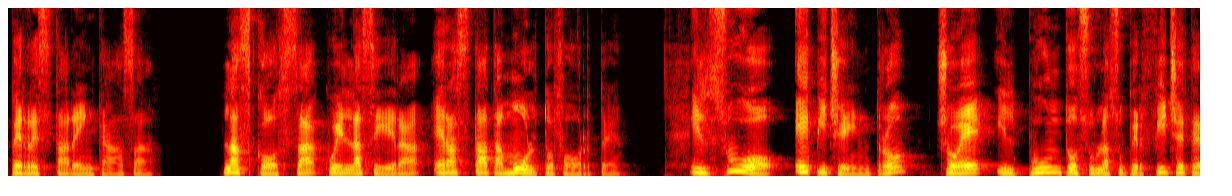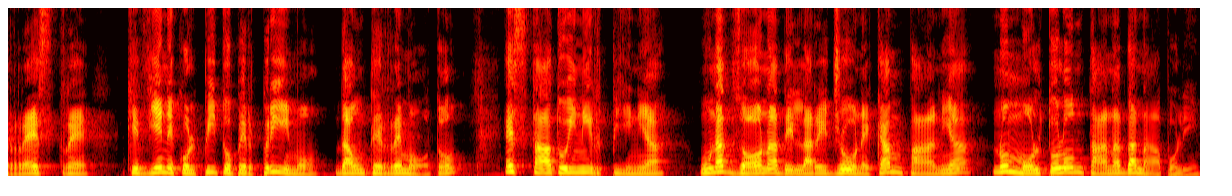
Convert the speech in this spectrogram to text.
per restare in casa. La scossa quella sera era stata molto forte. Il suo epicentro, cioè il punto sulla superficie terrestre che viene colpito per primo da un terremoto, è stato in Irpinia, una zona della regione Campania non molto lontana da Napoli.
